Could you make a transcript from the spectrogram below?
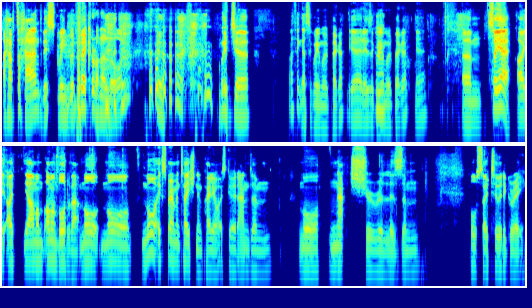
I have to hand this green woodpecker on a lawn, which uh, I think that's a green woodpecker. Yeah, it is a green woodpecker. Yeah. Um, so yeah, I, I yeah I'm on I'm on board with that. More more more experimentation in paleo is good, and um, more naturalism also to a degree.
